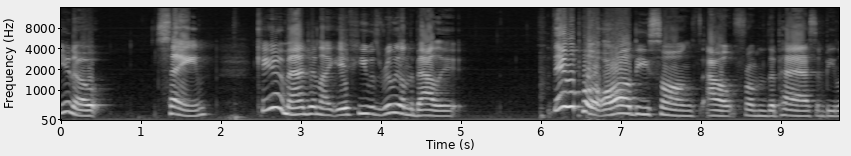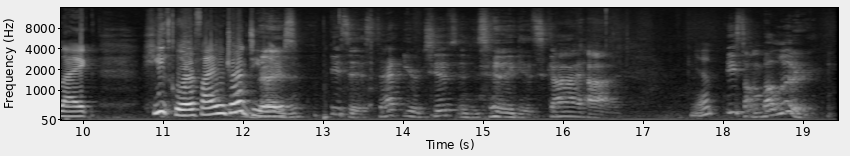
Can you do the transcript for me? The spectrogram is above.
you know sane, can you imagine like if he was really on the ballot? They would pull all these songs out from the past and be like, he's glorifying drug dealers. Man, he said, stack your chips and said it get sky high. Yep. He's talking about littering.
